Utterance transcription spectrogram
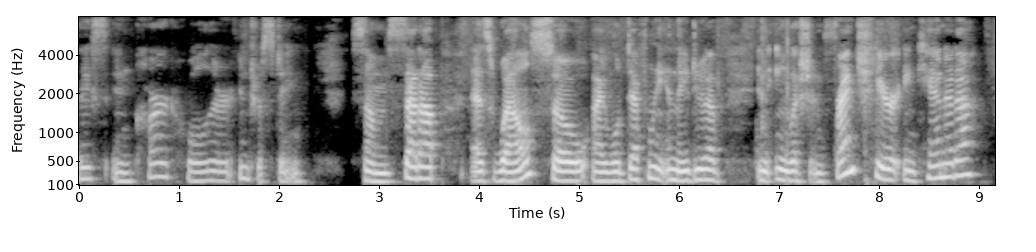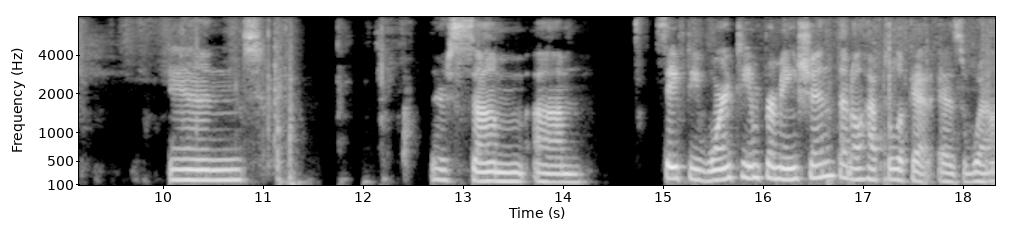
place in card holder. Interesting. Some setup as well. So I will definitely, and they do have in English and French here in Canada. And there's some um, safety warranty information that I'll have to look at as well.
